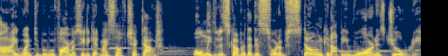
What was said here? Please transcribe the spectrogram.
I went to Bubu Pharmacy to get myself checked out, only to discover that this sort of stone cannot be worn as jewelry.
